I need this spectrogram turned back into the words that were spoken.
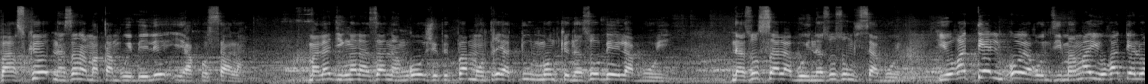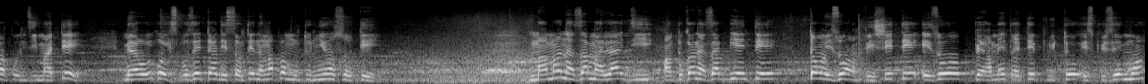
parce que naza na makambo ebele ya kosala maladi ngai naza nango je peux pas montrer à tout le monde que nazobela boye nazosala boye nazozongisa boye yora tel oyo akondima ngai yora tel oyo akondima te mais nakoki ko expose etat de santé na nga mpa motu nyonso te mama naza maladi en tout cas naza bien te temps ezo empêche te ezo permettre te plutôt excusez moi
